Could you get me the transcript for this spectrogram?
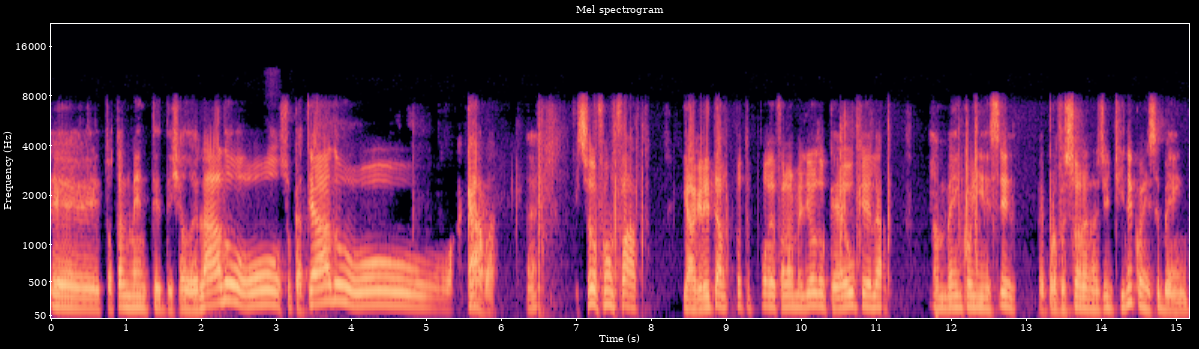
eh, totalmente dejado de lado o sucateado o acaba. ¿eh? Eso fue un fato. Y a Greta te puede hablar mejor do que eu, que ela também conhece, é professora na Argentina e conhece bem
